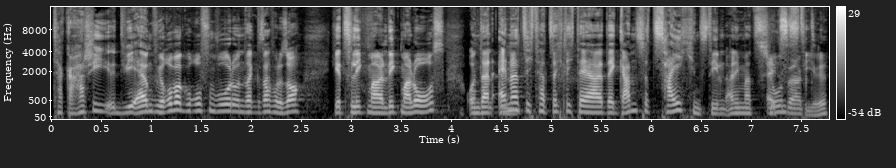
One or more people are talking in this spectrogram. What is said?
Takahashi, wie er irgendwie rübergerufen wurde und dann gesagt wurde, so, jetzt leg mal, leg mal los. Und dann mhm. ändert sich tatsächlich der, der ganze Zeichenstil und Animationsstil.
